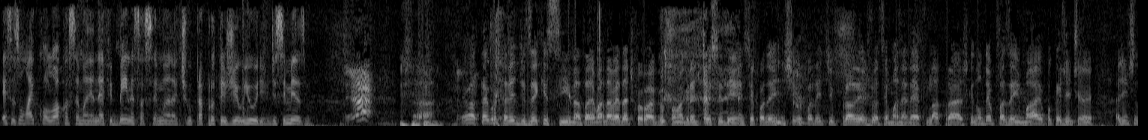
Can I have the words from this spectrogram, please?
E aí vocês vão lá e colocam a Semana NF bem nessa semana, tipo, para proteger o Yuri de si mesmo? Eu até gostaria de dizer que sim, Natália, mas na verdade foi uma, foi uma grande coincidência. Quando a, gente, quando a gente planejou a Semana NF lá atrás, que não deu para fazer em maio, porque a gente, a gente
